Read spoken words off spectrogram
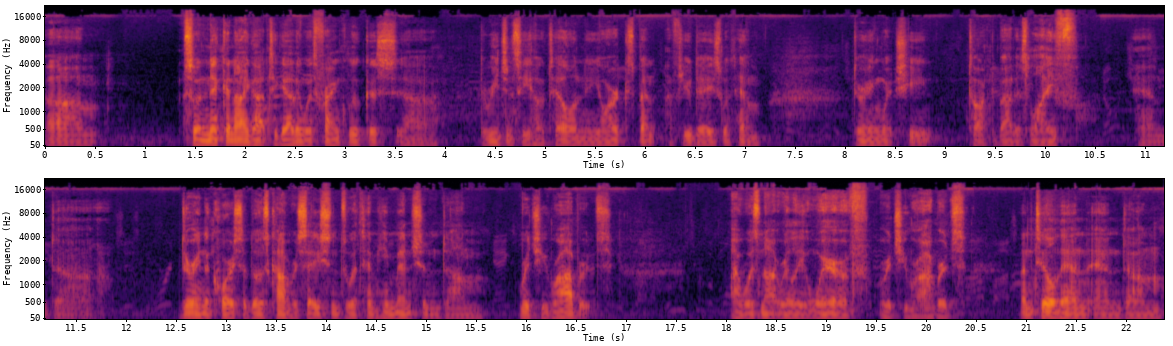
Um, so Nick and I got together with Frank Lucas, uh, the Regency Hotel in New York, spent a few days with him, during which he talked about his life and uh, during the course of those conversations with him, he mentioned um, Richie Roberts. I was not really aware of Richie Roberts until then, and um,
